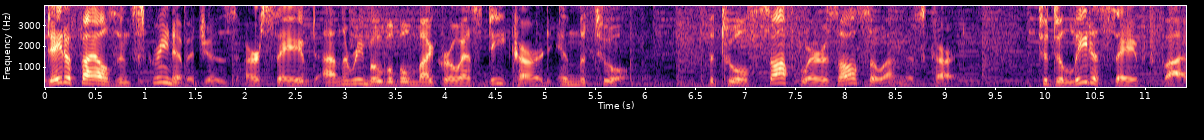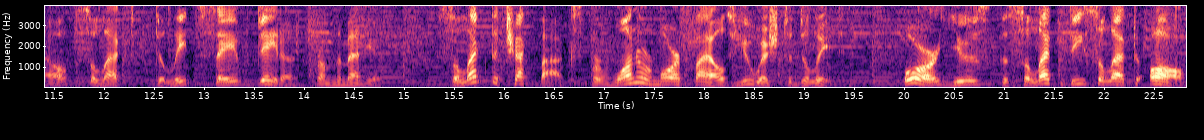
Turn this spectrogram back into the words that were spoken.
Data files and screen images are saved on the removable microSD card in the tool. The tool's software is also on this card. To delete a saved file, select Delete Saved Data from the menu. Select the checkbox for one or more files you wish to delete or use the Select Deselect All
